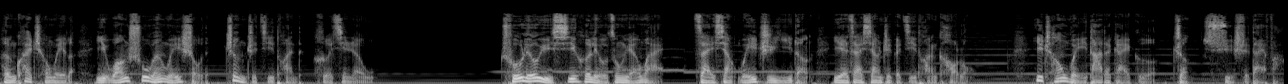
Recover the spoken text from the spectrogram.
很快成为了以王叔文为首的政治集团的核心人物。除刘禹锡和柳宗元外，宰相韦执仪等也在向这个集团靠拢，一场伟大的改革正蓄势待发。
